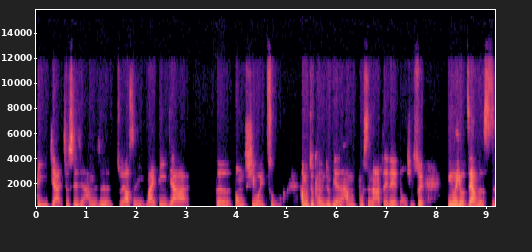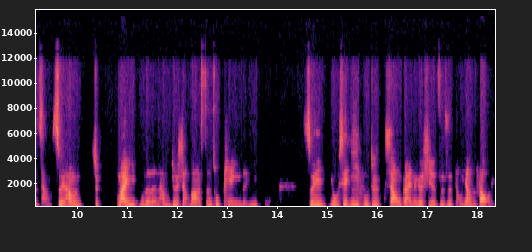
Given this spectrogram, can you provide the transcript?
低价，就是他们是主要是以卖低价的东西为主嘛，他们就可能就变成他们不是拿这一类的东西，所以因为有这样的市场，所以他们就卖衣服的人，他们就想办法生出便宜的衣服，所以有些衣服就像我刚才那个鞋子是同样的道理，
